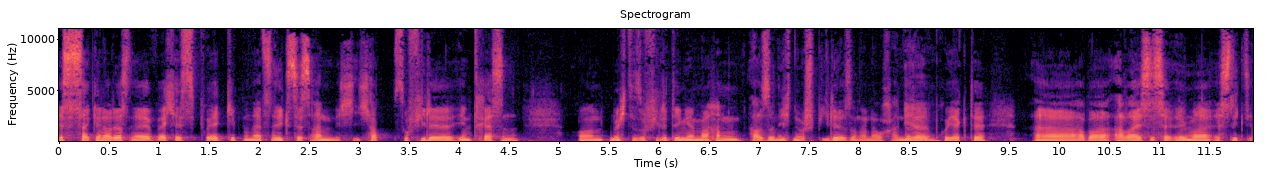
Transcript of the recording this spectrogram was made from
es ist halt genau das, ne, welches Projekt gibt man als nächstes an? Ich, ich habe so viele Interessen und möchte so viele Dinge machen, also nicht nur Spiele, sondern auch andere ja. Projekte. Äh, aber, aber es ist halt irgendwann, es liegt,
